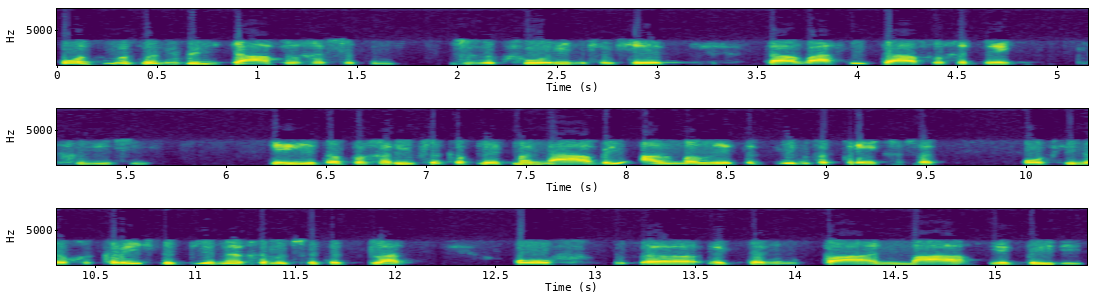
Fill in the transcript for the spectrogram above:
ons moes nie by die tafel gesit nie. Soos ek voorheen gesê het, daar was nie tafel gedek gewees nie. Jy het op 'n gerieflike plek maar naby almal het 'n een vertrek gesit of jy nou gekruiste bene geloop het dit plat of uh, ek dink pa en ma het by die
